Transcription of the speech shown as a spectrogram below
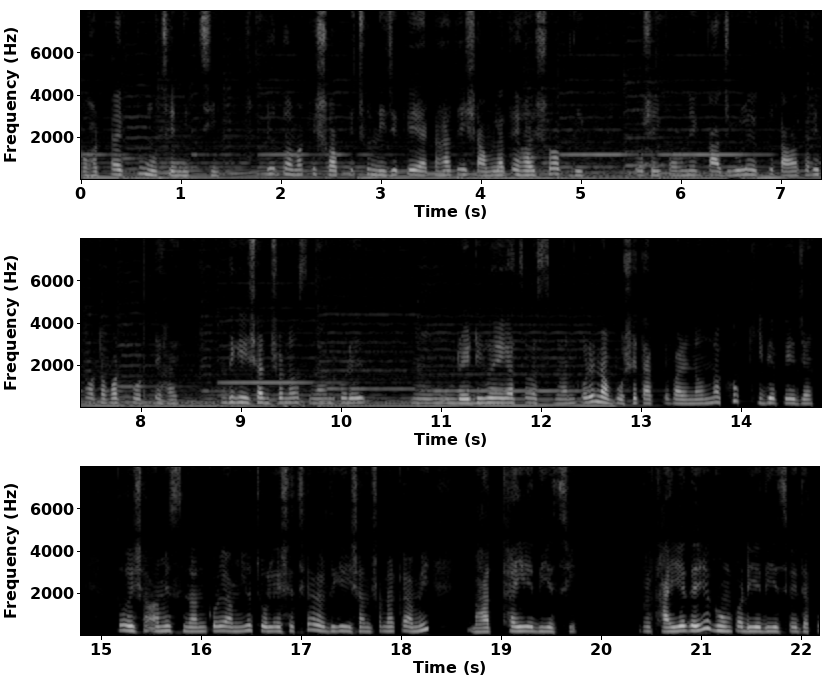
ঘরটা একটু মুছে নিচ্ছি। যেহেতু আমাকে সব কিছু নিজেকে একা হাতেই সামলাতে হয় সব দিক, তো সেই কারণে কাজগুলো একটু তাড়াতাড়ি ফটাফট করতে হয়। এদিকে ঈশান সোনাও স্নান করে রেডি হয়ে গেছে। বা স্নান করে না বসে থাকতে পারে না। ওর না খুব খিদে পেয়ে যায়। তো আমি স্নান করে আমিও চলে এসেছি। আর ওদিকে ঈশান সোনাকে আমি ভাত খাইয়ে দিয়েছি। খাইয়ে দিয়ে ঘুম পাড়িয়ে দিয়েছি। ওই দেখো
